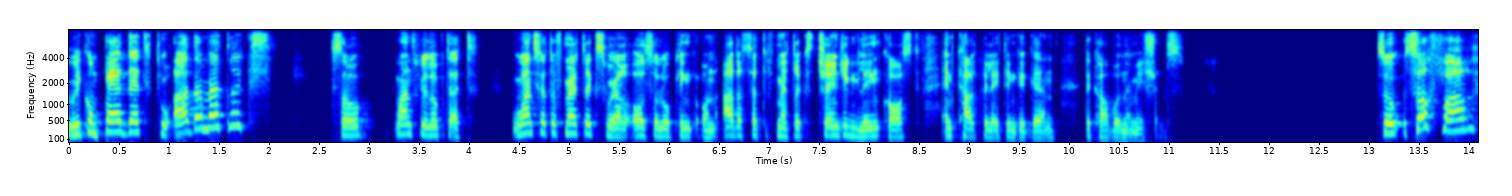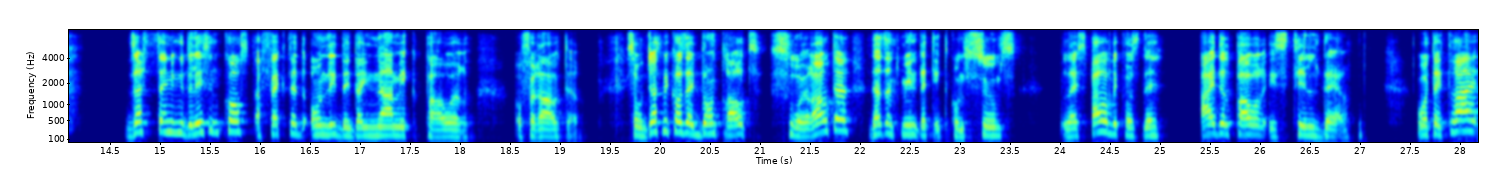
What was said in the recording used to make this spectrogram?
We compared that to other metrics. So once we looked at one set of metrics, we are also looking on other set of metrics, changing link cost and calculating again the carbon emissions. So, so far, just sending the link cost affected only the dynamic power of a router. So just because I don't route through a router doesn't mean that it consumes less power because the idle power is still there. What I try,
